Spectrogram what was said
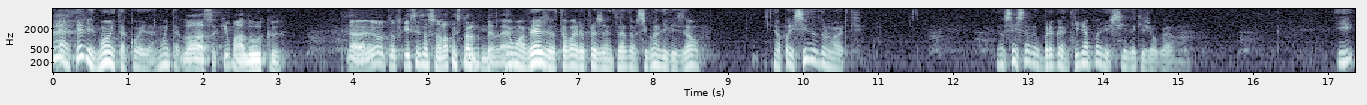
É, teve muita coisa, muita coisa. Nossa, que maluco. Não, eu, eu fiquei sensacional com a história do Pelé. Uma vez eu estava representando a segunda divisão em Aparecida do Norte. Não sei se era o Bragantino e a Aparecida que jogavam. E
